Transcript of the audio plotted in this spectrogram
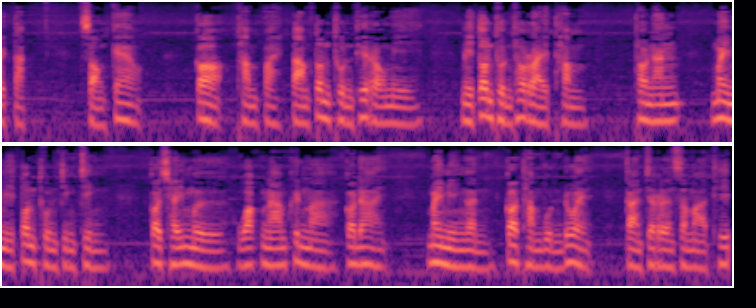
อยๆตัก 2 แก้ว ก็ทำไปตามต้นทุนที่เรามี มีต้นทุนเท่าไหร่ทำเท่านั้นไม่มีต้นทุนจริง ๆ ก็ใช้มือวักน้ำขึ้นมาก็ได้ ไม่มีเงินก็ทำบุญด้วย การเจริญสมาธิ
